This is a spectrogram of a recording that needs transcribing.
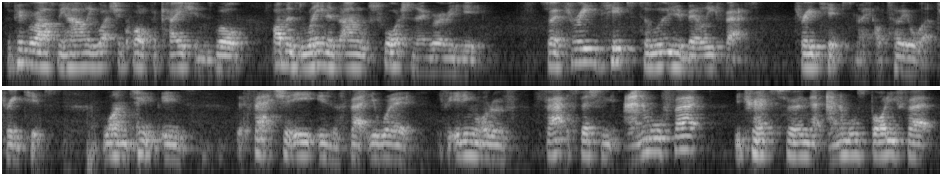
So people ask me, Harley, what's your qualifications? Well, I'm as lean as Arnold Schwarzenegger over here. So three tips to lose your belly fat. Three tips, mate. I'll tell you what, three tips. One tip is the fat you eat is the fat you wear. If you're eating a lot of fat, especially animal fat, you're transferring that animal's body fat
